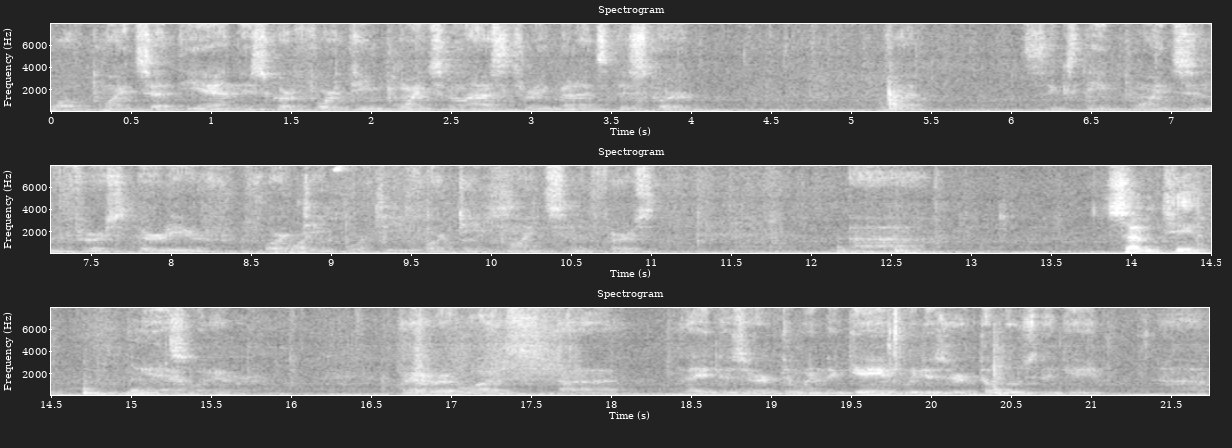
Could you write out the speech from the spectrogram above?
12 points at the end. They scored 14 points in the last three minutes. They scored, what, 16 points in the first 30 or 14? 14. 14 points in the first, uh, Seventeen yeah, minutes. whatever. Whatever it was, uh, they deserved to win the game, we deserved to lose the game. Um,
